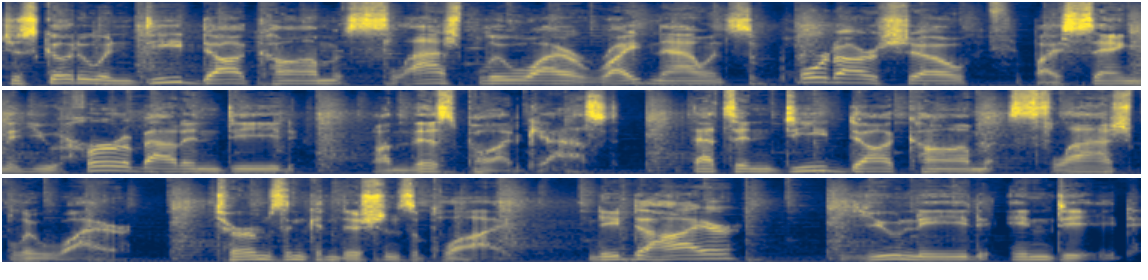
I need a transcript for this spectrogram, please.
Just go to Indeed.com slash BlueWire right now and support our show by saying that you heard about Indeed on this podcast. That's Indeed.com slash BlueWire. Terms and conditions apply. Need to hire? You need Indeed.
